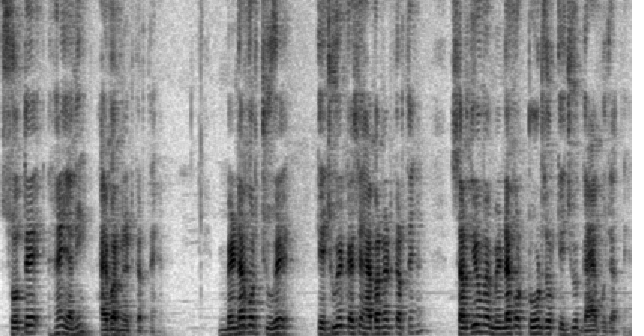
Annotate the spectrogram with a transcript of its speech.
सोते हैं यानी हाइबरनेट करते हैं। मेंढक और चूहे, केचुए कैसे हाइबरनेट करते हैं? सर्दियों में मेंढक और टोड्स और केचुए गायब हो जाते हैं।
